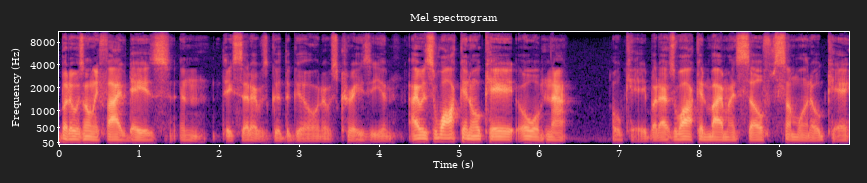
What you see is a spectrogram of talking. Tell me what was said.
but it was only five days, and they said I was good to go, and it was crazy, and I was walking okay. Oh, not okay, but I was walking by myself, somewhat okay.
